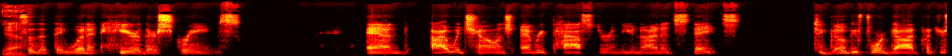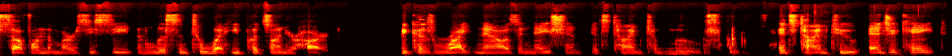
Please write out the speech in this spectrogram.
Yeah. So that they wouldn't hear their screams. And I would challenge every pastor in the United States to go before God, put yourself on the mercy seat, and listen to what He puts on your heart. Because right now as a nation it's time to move. It's time to educate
